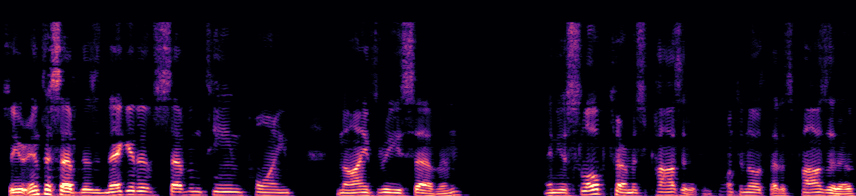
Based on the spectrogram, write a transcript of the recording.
So your intercept is negative 17.937, and your slope term is positive. Important to note that it's positive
